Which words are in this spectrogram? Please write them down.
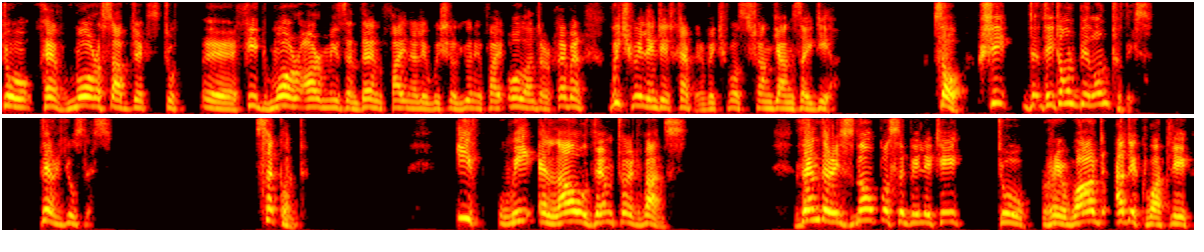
to have more subjects to uh, feed more armies, and then finally we shall unify all under heaven, which will indeed happen, which was Shang Yang's idea. So Shi, they don't belong to this. They're useless. Second, if we allow them to advance, then there is no possibility to reward adequately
